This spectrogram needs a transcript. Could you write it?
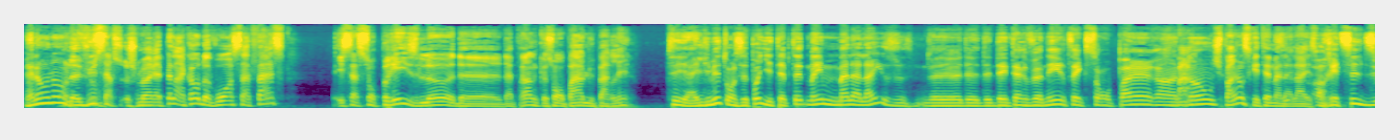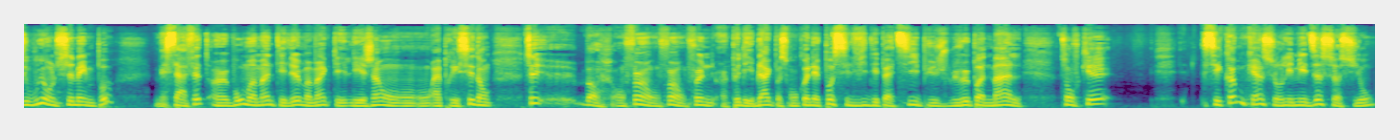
Mais ben non, non. On l'a vu, je me rappelle encore de voir sa face et sa surprise là d'apprendre que son père lui parlait à la limite, on ne sait pas, il était peut-être même mal à l'aise d'intervenir avec son père en non. Je pense qu'il était mal à l'aise. Aurait-il dit oui, on ne le sait même pas. Mais ça a fait un beau moment de télé, un moment que les gens ont, apprécié. Donc, tu sais, euh, bon, on fait, on fait, on fait un peu des blagues parce qu'on connaît pas Sylvie Despatie, puis je lui veux pas de mal. Sauf que c'est comme quand sur les médias sociaux,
